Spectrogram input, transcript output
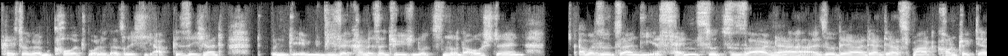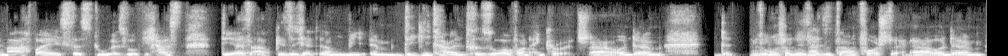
vielleicht sogar im Cold Wallet, also richtig abgesichert. Und eben Visa kann es natürlich nutzen und ausstellen. Aber sozusagen die Essenz sozusagen, ja, also der, der, der Smart Contract, der Nachweis, dass du es wirklich hast, der ist abgesichert irgendwie im digitalen Tresor von Anchorage. Ja? Und ähm, so muss man sich halt sozusagen vorstellen. Ja? Und ähm,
